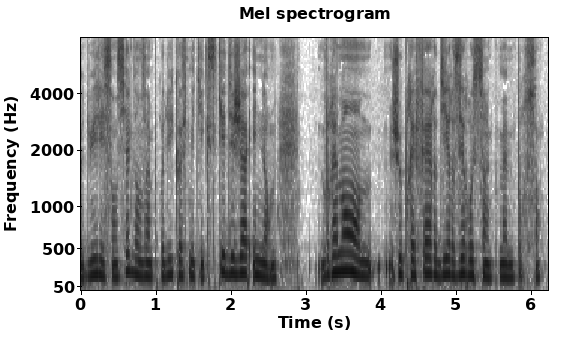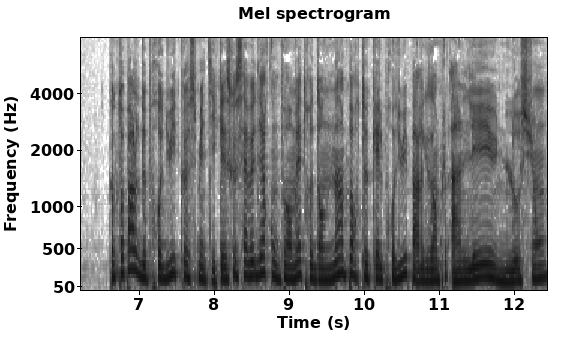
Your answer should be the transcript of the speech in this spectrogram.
euh, d'huile essentielle dans un produit cosmétique, ce qui est déjà énorme. Vraiment, je préfère dire 0,5 même pour cent. Quand on parle de produits cosmétiques, est-ce que ça veut dire qu'on peut en mettre dans n'importe quel produit, par exemple un lait, une lotion?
